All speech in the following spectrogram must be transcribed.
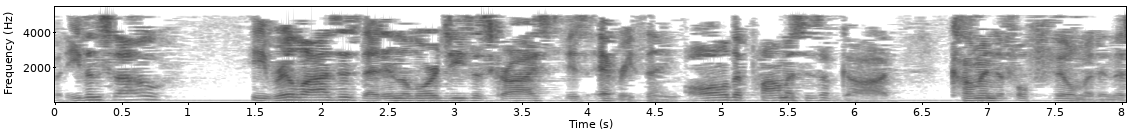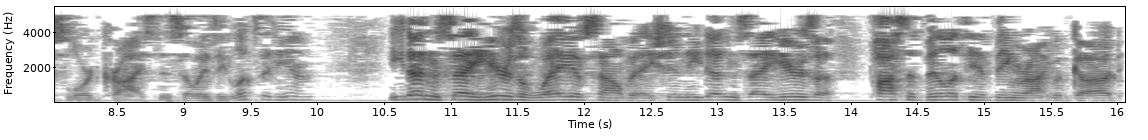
But even so, he realizes that in the Lord Jesus Christ is everything. All the promises of God come into fulfillment in this Lord Christ. And so as he looks at him, he doesn't say, here's a way of salvation. He doesn't say, here's a possibility of being right with God.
